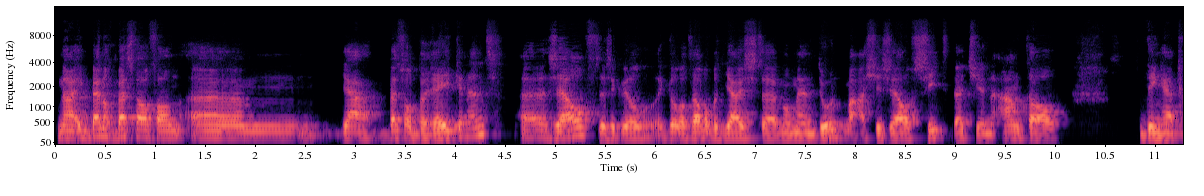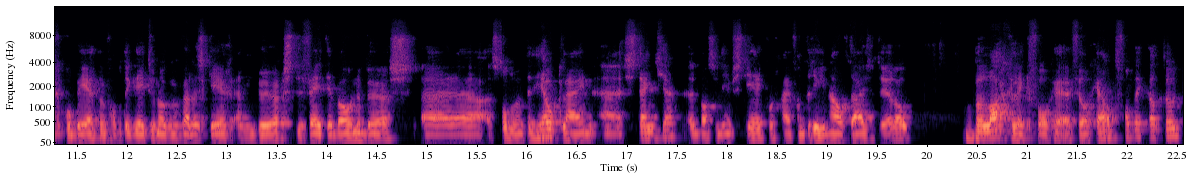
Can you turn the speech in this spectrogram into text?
Nou, ik ben nog best wel van, um, ja, best wel berekenend uh, zelf. Dus ik wil, ik wil dat wel op het juiste moment doen. Maar als je zelf ziet dat je een aantal dingen hebt geprobeerd. Bijvoorbeeld, ik deed toen ook nog wel eens een keer een beurs, de VT Wonenbeurs. Uh, stonden we met een heel klein uh, standje. Het was een investering mij van 3.500 euro belachelijk veel geld, vond ik dat toen.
